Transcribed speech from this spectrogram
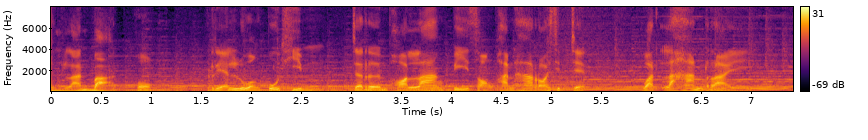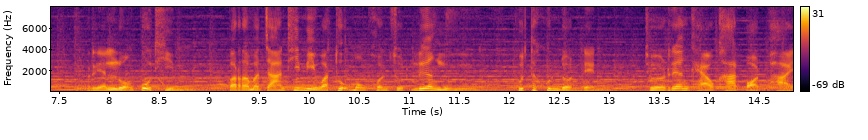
1 ล้านบาท 6. เหรียญหลวงปู่ทิม เจริญพรล่างปี 2517 วัดละหานไร เหรียญหลวงปู่ทิม ปรมาจารย์ที่มีวัตถุมงคลสุดเรื่องลือ พุทธคุณโดดเด่น ช่วยเรื่องแขวคลาดปลอดภัย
